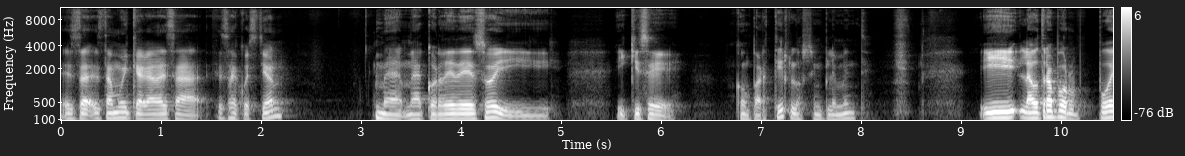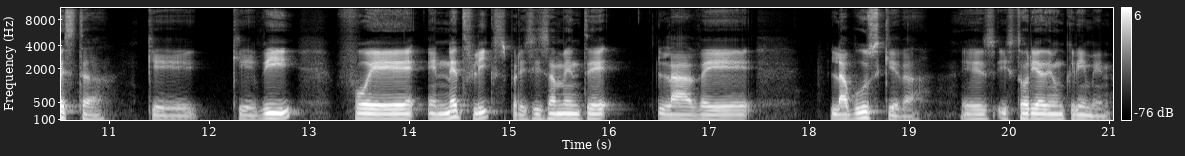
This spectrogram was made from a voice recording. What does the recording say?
Está, está, muy cagada esa, esa cuestión. Me, me acordé de eso y, y quise compartirlo simplemente. y la otra propuesta que, que vi fue en Netflix, precisamente la de La búsqueda es Historia de un crimen,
